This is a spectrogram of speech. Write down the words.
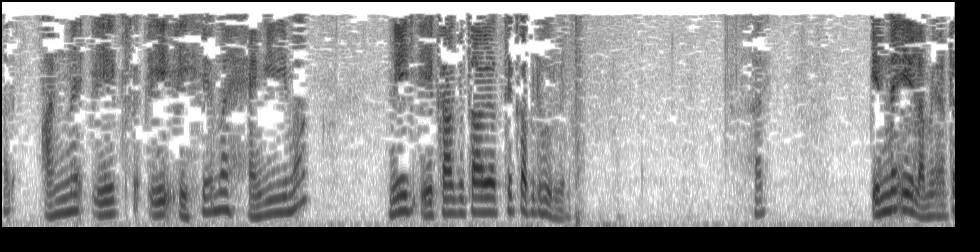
හරි. අන්න ඒක ඒ එහෙම හැඟීමක් මේ ඒකාග්‍රතාවයත් එක්ක අපිට හුරු වෙනවා. හරි. එන්න ඒ ළමයාට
